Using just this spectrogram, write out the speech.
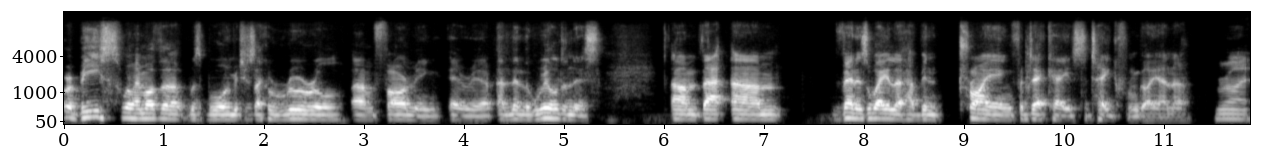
Berbice, where my mother was born, which is like a rural um, farming area, and then the wilderness um, that um, Venezuela have been trying for decades to take from Guyana. Right,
